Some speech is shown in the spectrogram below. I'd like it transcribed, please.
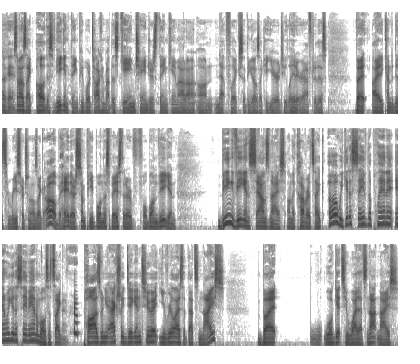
okay. So I was like, oh, this vegan thing. People are talking about this Game Changers thing came out on, on Netflix. I think that was like a year or two later after this. But I kind of did some research and I was like, oh, but hey, there's some people in the space that are full blown vegan. Being vegan sounds nice on the cover. It's like, oh, we get to save the planet and we get to save animals. It's like, Yeah. pause. When you actually dig into it, you realize that that's nice, but we'll get to why that's not nice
